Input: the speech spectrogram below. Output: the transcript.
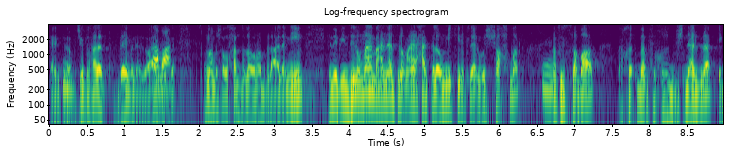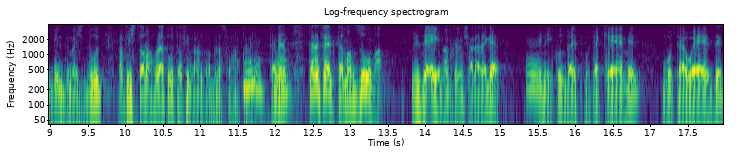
يعني أنت لو بتشوف الحالات دايما يا دعاء طبعا. بسم الله ما شاء الله الحمد لله رب العالمين إن بينزلوا مهما هننزلوا معايا حتى لو 100 كيلو تلاقي الوش أحمر ما فيش سمار ما في خدود مش نازلة الجلد مشدود ما فيش ترهلات وتوفيق من عند ربنا سبحانه وتعالى. تمام؟ فأنا فاهم كمنظومة غذائية ما بتكلمش على علاجات. إن يكون دايت متكامل متوازن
